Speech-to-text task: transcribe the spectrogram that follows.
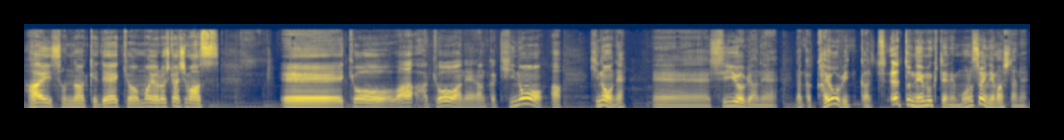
はいそんなわけで今日もよろしくお願いします。えー、今日は今日はねなんか昨日あ昨日ねえー、水曜日はねなんか火曜日からずっと眠くてねものすごい寝ましたね。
